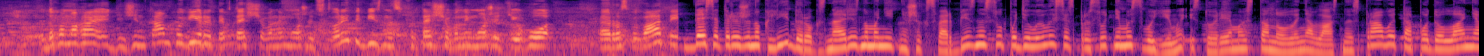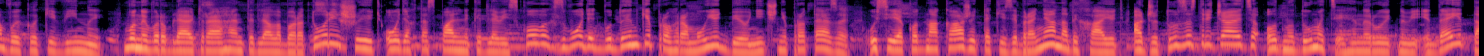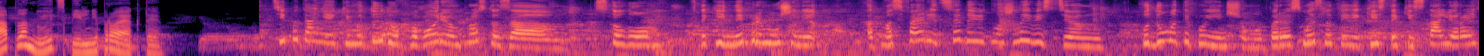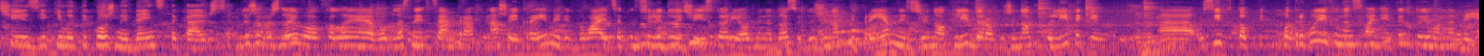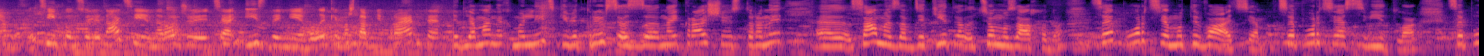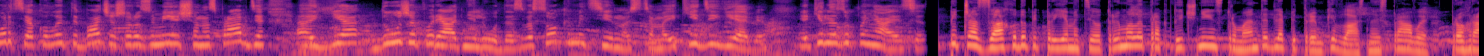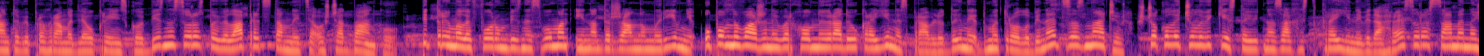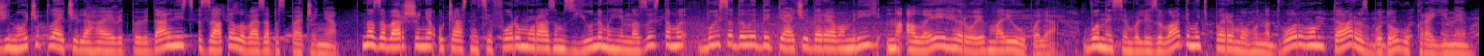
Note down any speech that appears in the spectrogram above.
допомагають жінкам повірити в те, що вони можуть створити бізнес, в те, що вони можуть його розвивати. Десятеро жінок-лідерок з найрізноманітніших сфер бізнесу поділилися з присутніми своїми історіями встановлення власної справи та подолання викликів війни. Вони виробляють реагенти для лабораторій, шиють одяг та спальники для військових, зводять будинки, програмують біонічні протези. Усі як одна кажуть, такі зібрання надихають, адже тут зустрічаються однодумиці, генерують нові ідеї та планують спільні проекти. Ті питання, які ми тут обговорюємо просто за столом в такій непримушеній атмосфері, це дають можливість ем, подумати по-іншому, переосмислити якісь такі сталі речі, з якими ти кожен день стикаєшся. Дуже важливо, коли в обласних центрах нашої країни відбуваються консолідуючі історії обміну досвіду жінок-підприємниць, жінок-лідерок, жінок-політиків, е, усіх, хто потребує фінансування, і тих, хто його надає. У цій консолідації народжуються істинні великі масштабні проекти. І Для мене Хмельницький відкрився з найкращої сторони е, саме завдяки цьому заходу. Це порція мотивація, це порція світла, це порція, коли ти бачиш розумієш, що насправді е, є дуже порядні люди з високими цінностями, які дієві, які не зупиняються. Під час заходу підприємиці отримали практичні інструменти для підтримки власної справи. Про грантові програми для українського бізнесу розповіла представниця Ощадбанку. Підтримали форум бізнесвумен і на державному рівні. Уповноважений Верховної Ради України з прав людини Дмитро Лобінець зазначив, що коли чоловіки стають на захист країни від агресора, саме на жіночі плечі лягає відповідальність за тилове забезпечення. На завершення учасниці форуму разом з юними гімназистами висадили дитячі дерева мрій на алеї героїв Маріуполя. Вони символізуватимуть перемогу над ворогом та розбудову країни.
